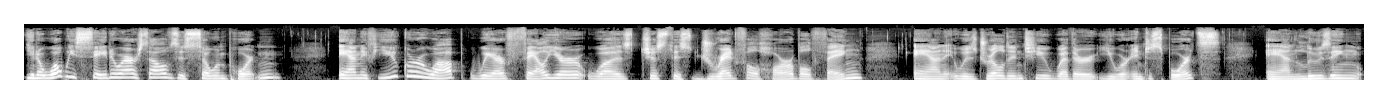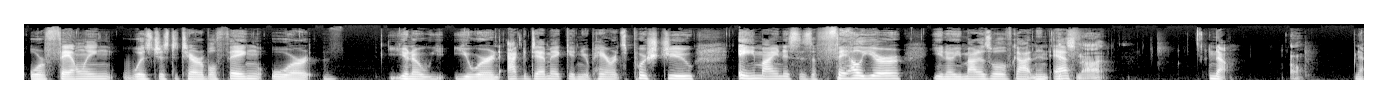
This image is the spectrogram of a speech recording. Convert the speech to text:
you know what we say to ourselves is so important. And if you grew up where failure was just this dreadful, horrible thing, and it was drilled into you whether you were into sports and losing or failing was just a terrible thing, or you know you were an academic and your parents pushed you a minus is a failure you know you might as well have gotten an f it's not. no Oh. no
